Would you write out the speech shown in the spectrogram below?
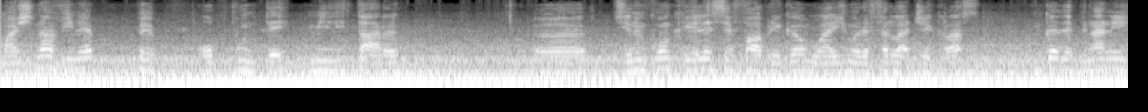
mașina vine pe o punte militară, uh, ținând cont că ele se fabrică, aici mă refer la G-Class, încă de prin anii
